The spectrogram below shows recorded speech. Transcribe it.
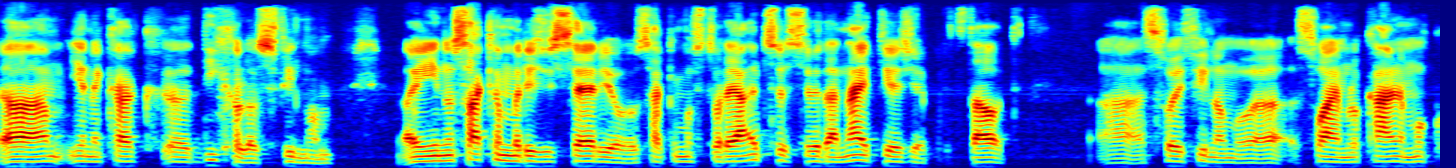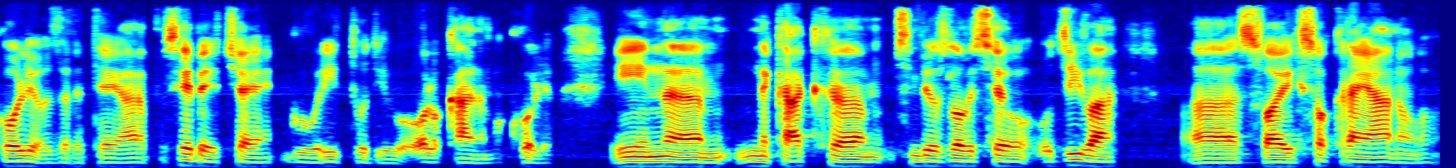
um, je nekako uh, dihalo s filmom. Uh, in vsakem režiserju, vsakem ustvarjalcu je seveda najtežje predstaviti svoj film v svojem lokalnem okolju, zaradi tega posebej, če govori tudi o lokalnem okolju. In um, nekako um, sem bil zelo vesel odziva uh, svojih sokrajanov,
